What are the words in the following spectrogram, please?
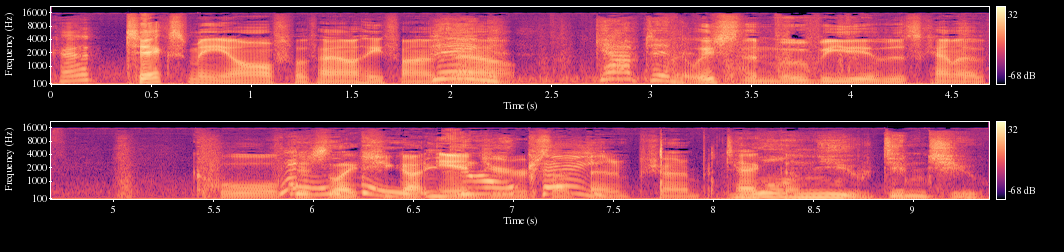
kind of ticks me off of how he finds Ping! out. Captain! At least in the movie, it was kind of cool because like she got you're injured or okay. something, trying to protect you all them. knew, didn't you?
